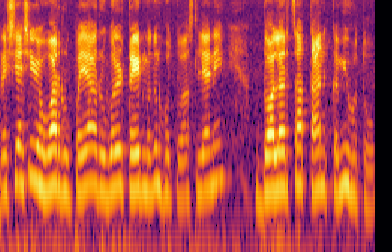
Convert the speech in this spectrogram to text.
रशियाशी व्यवहार रुपया रुबल ट्रेडमधून होतो असल्याने डॉलरचा ताण कमी होतो.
